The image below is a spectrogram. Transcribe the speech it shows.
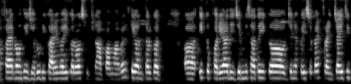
એફઆઈઆર નોંધી જરૂરી કાર્યવાહી કરવા સૂચના આપવામાં આવેલ. તે અંતર્ગત એક ફરિયાદી જેમની સાથે એક, જેને કહી શકાય ફ્રેન્ચાઇઝી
